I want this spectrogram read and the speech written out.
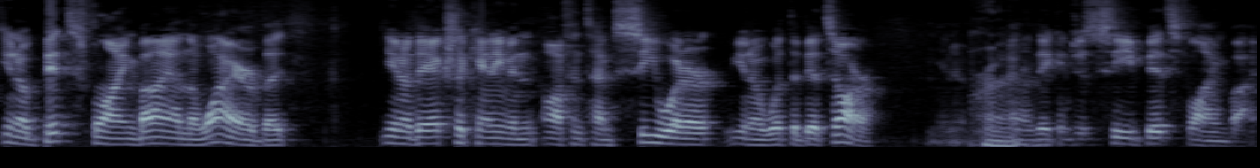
you know bits flying by on the wire, but you know they actually can't even oftentimes see what are you know what the bits are. You know, right. uh, they can just see bits flying by.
